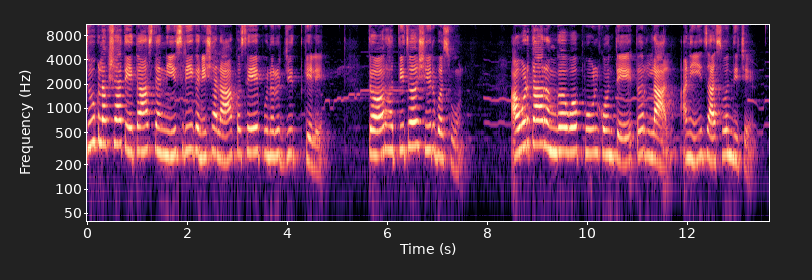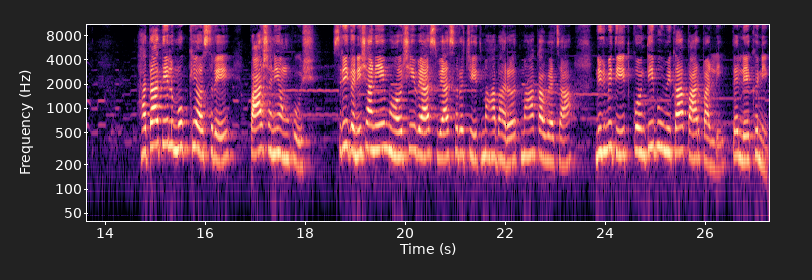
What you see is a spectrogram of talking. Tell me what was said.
चूक लक्षात येताच त्यांनी श्री गणेशाला कसे पुनरुज्जीत केले? तर हत्तीचं शिर बसवून. आवडता रंग व फूल कोणते? तर लाल आणि जास्वंदीचे. हातातील मुख्य अस्त्रे पाश आणि अंकुश. श्री गणेशाने महर्षी व्यास व्यासरचित महाभारत महाकाव्याचा निर्मितीत कोणती भूमिका पार पाडली? तर लेखनिक.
